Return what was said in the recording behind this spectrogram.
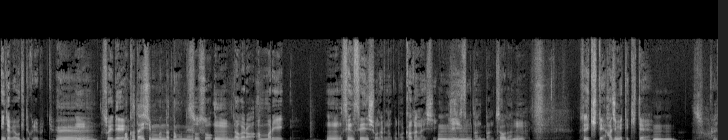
インタビューは受けてくれるっていう。へえ。うん。それで、まあ、硬い新聞だったもんね。そうそう。うん。だから、あんまり、うん、センセーショナルなことは書かないし、うんうんうん事実を淡々と。そうだねうん。それで来て、初めて来て、うんうん。それ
